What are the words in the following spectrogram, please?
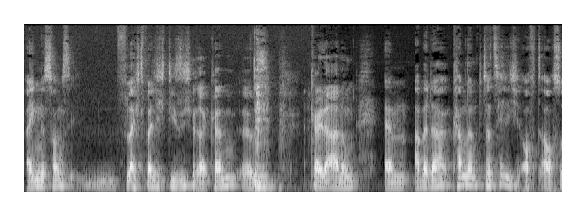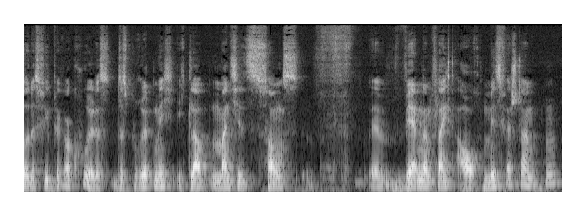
eigene Songs, vielleicht weil ich die sicherer kann. Ähm, keine Ahnung. Ähm, aber da kam dann tatsächlich oft auch so das Feedback, oh cool, das, das berührt mich. Ich glaube, manche Songs äh, werden dann vielleicht auch missverstanden.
